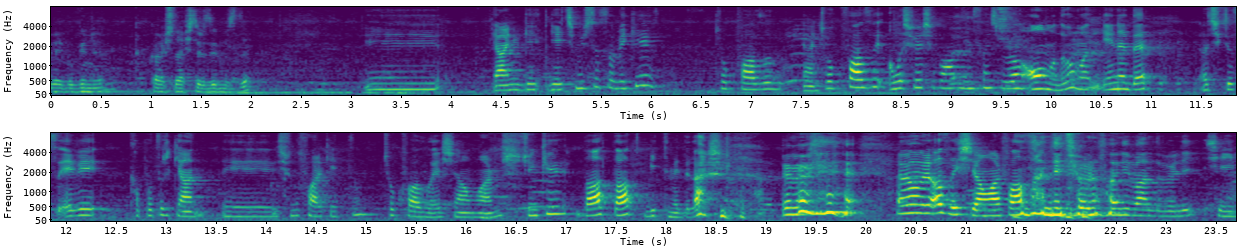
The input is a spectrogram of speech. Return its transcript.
ve bugünü karşılaştırdığımızda? Ee, yani ge- geçmişte tabii ki çok fazla yani çok fazla alışveriş yapan bir insan hiçbir zaman olmadım ama yine de açıkçası evi kapatırken e, şunu fark ettim. Çok fazla eşyam varmış. Çünkü dağıt dağıt bitmediler. Ve böyle hemen böyle az eşyam var falan zannediyorum. Hani ben de böyle şeyim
